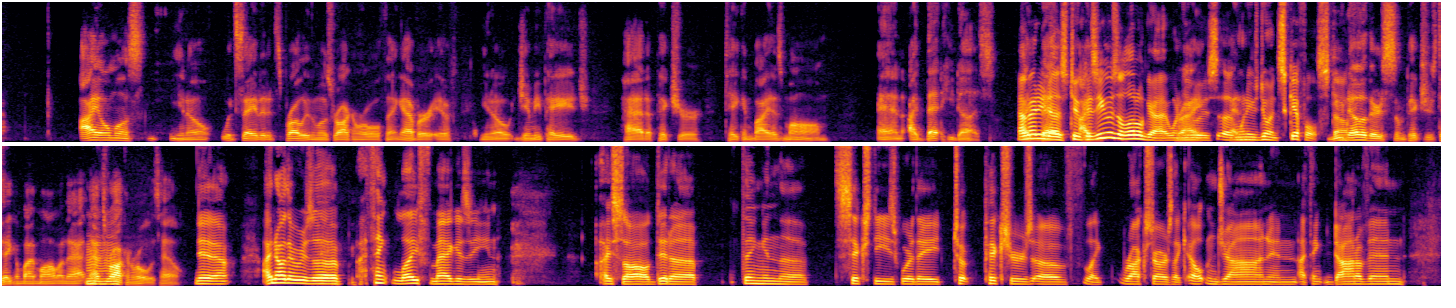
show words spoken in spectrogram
I almost, you know, would say that it's probably the most rock and roll thing ever if, you know, Jimmy Page had a picture taken by his mom, and I bet he does. I, I bet he does too, because he was a little guy when Right. he was uh, when he was doing skiffle stuff. You know, there's some pictures taken by mom on that, and that's Mhm. rock and roll as hell. Yeah. I know there was a I think Life magazine I saw did a thing in the 60s where they took pictures of like rock stars like Elton John and I think Donovan,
